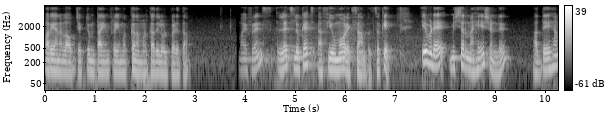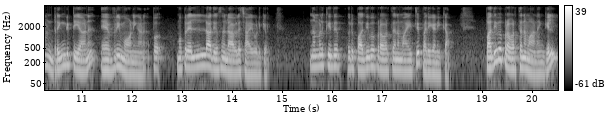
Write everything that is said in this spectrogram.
പറയാനുള്ള ഒബ്ജക്റ്റും ടൈം ഫ്രെയിം ഒക്കെ നമ്മൾക്ക് അതിൽ ഉൾപ്പെടുത്താം. My friends let's look at a few more examples okay ഇവിടെ മിസ്റ്റർ മഹേഷ് ഉണ്ട്. അദ്ദേഹം ഡ്രിങ്ക് ടീ ആണ് എവറി മോർണിംഗ് ആണ്. അപ്പോൾ മൂപ്പർ എല്ലാ ദിവസവും രാവിലെ ചായ കുടിക്കും. നമ്മൾക്കിത് ഒരു പതിവ് പ്രവർത്തനമായിട്ട് പരിഗണിക്കാം. പതിവ് പ്രവർത്തനമാണെങ്കിൽ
